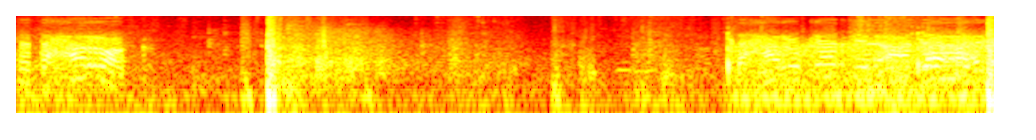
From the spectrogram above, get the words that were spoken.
تتحرك تحركات الأعداء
